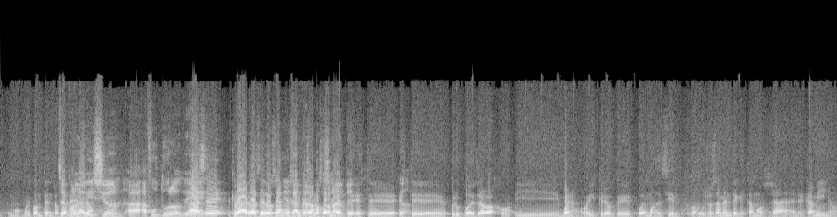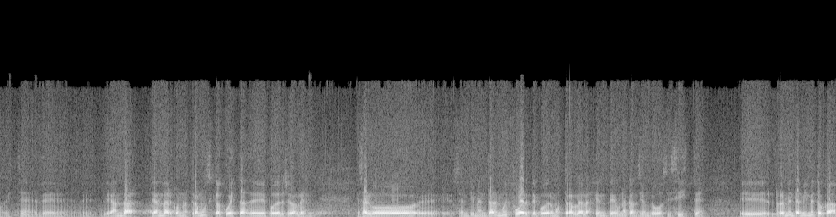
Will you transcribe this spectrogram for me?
estamos muy contentos ya con con la eso. visión a, a futuro de... Hace, claro, hace dos años empezamos a armar este, este, este grupo de trabajo. Y bueno, hoy creo que podemos decir orgullosamente que estamos ya en el camino, ¿viste? De, de- de andar, de andar con nuestra música a cuestas, de poder llevarles. Es algo eh, sentimental muy fuerte poder mostrarle a la gente una canción que vos hiciste. Eh, realmente a mí me toca,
